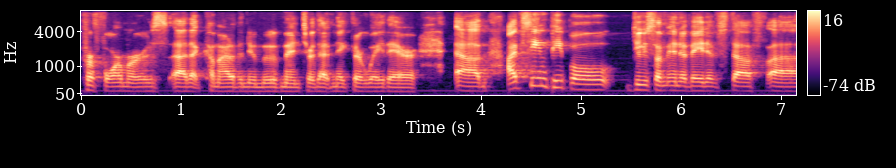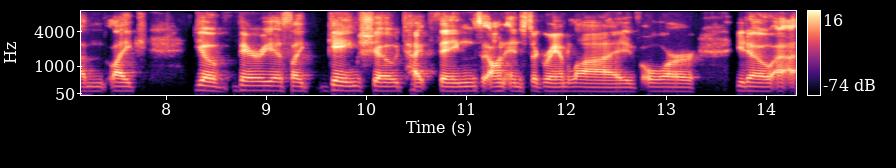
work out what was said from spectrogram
performers uh, that come out of the new movement or that make their way there. Um, i've seen people do some innovative stuff um, like you know various like game show type things on instagram live or you know, a,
